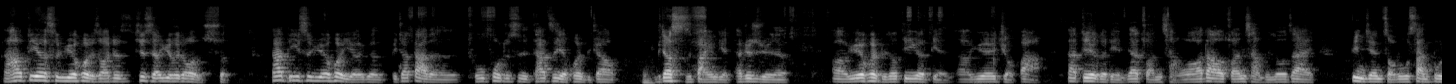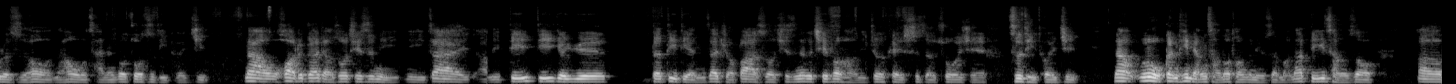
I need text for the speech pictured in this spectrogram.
然后第二次约会的时候，就是就只要约会都很顺。那第一次约会有一个比较大的突破，就是他自己会比较比较死板一点，他就是觉得。呃，约会，比如说第一个点，呃，约酒吧。那第二个点要转场，我要到转场，比如说在并肩走路散步的时候，然后我才能够做肢体推进。那我后来就跟他讲说，其实你你在啊，你第一第一个约的地点在酒吧的时候，其实那个气氛好，你就可以试着做一些肢体推进。那因为我跟听两场都同一个女生嘛，那第一场的时候，呃，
